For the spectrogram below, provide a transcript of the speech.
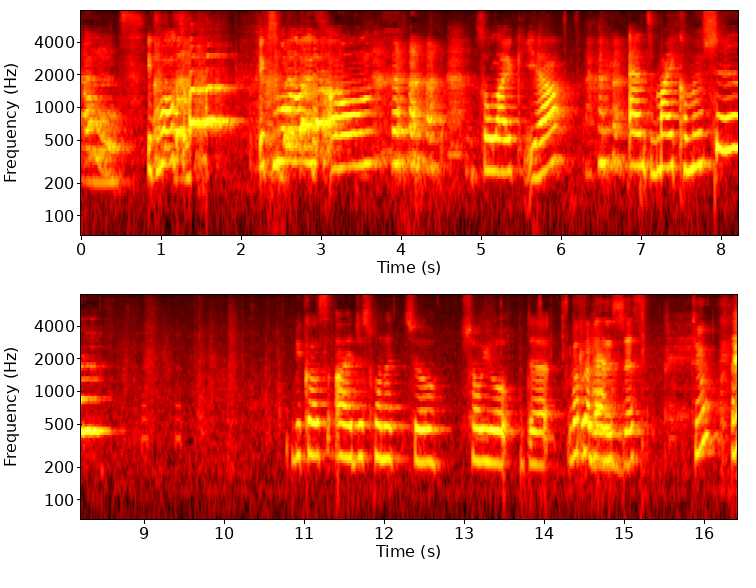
oh. It walks. it's one on its own. So like yeah, and my commission because I just wanted to show you the What level is this? Two?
